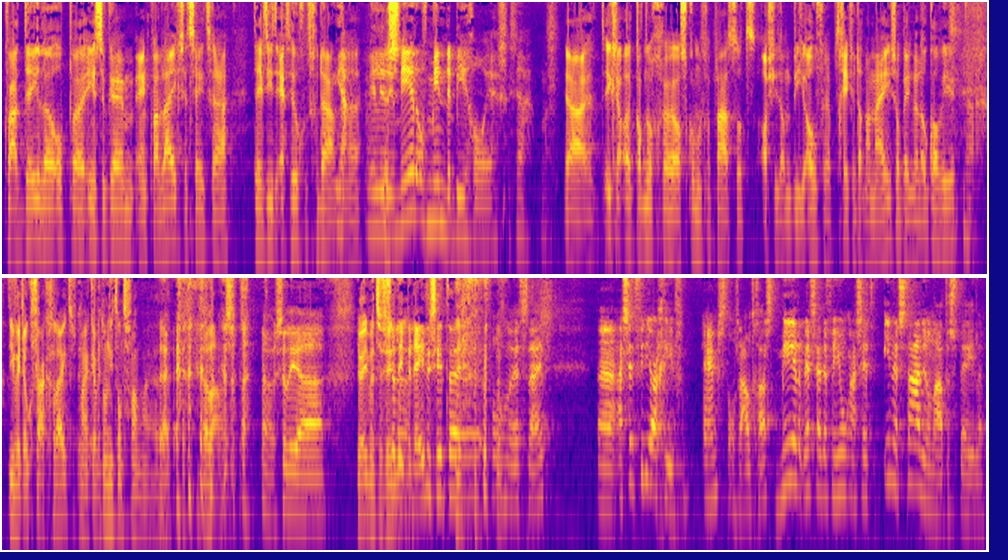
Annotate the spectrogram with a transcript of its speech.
qua delen op eh, Instagram en qua likes, et cetera. heeft hij het echt heel goed gedaan. Ja, Eh, willen jullie dus- meer of minder biergooiers? Ja. Ja, ik, ik had nog als comment geplaatst dat als je dan bier over hebt, geef het dan naar mij. Zo ben ik dan ook alweer. Ja. Die weet ook vaak gelijk, maar ik heb het nog niet ontvangen, helaas. Nou, zullen je, uh, Je weet me te zullen je vinden. beneden zitten volgende wedstrijd? Eh AZ Videoarchief. Ernst, onze oud-gast. Meer wedstrijden van Jong AZ in het stadion laten spelen.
